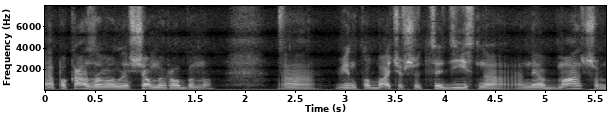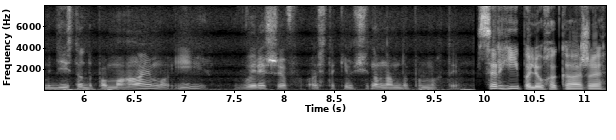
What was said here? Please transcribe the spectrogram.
е, показували, що ми робимо. Він побачив, що це дійсно не обман, що ми дійсно допомагаємо, і вирішив ось таким чином нам допомогти. Сергій Пальоха каже,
